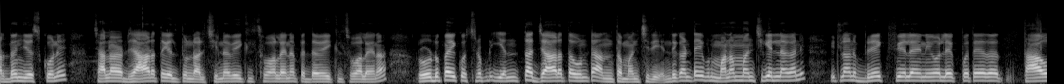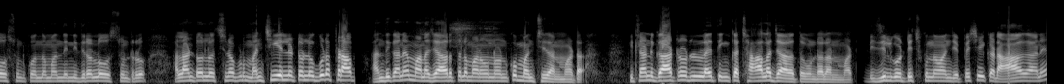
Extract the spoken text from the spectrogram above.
అర్థం చేసుకొని చాలా జాగ్రత్తగా వెళ్తుండాలి. చిన్న వెహికల్స్ వాళ్ళైనా పెద్ద వెహికల్స్ వాళ్ళైనా. రోడ్డు పైకి వచ్చినప్పుడు ఎంత జాగ్రత్త ఉంటే అంత మంచిది. ఎందుకంటే ఇప్పుడు మనం మంచిగా వెళ్ళినా కానీ ఇట్లాంటి బ్రేక్ ఫెయిల్ అయినాయో లేకపోతే తాగు వస్తుంటారు కొంతమంది నిద్రలో వస్తుంటారు. అలాంటి వాళ్ళు వచ్చినప్పుడు మంచిగా వెళ్ళేటోళ్ళకి కూడా ప్రాబ్లం అందుకనే మన జాగ్రత్తలు మనం ఉన్నాం అనుకో మంచిది అనమాట ఇట్లాంటి ఘాట్ రోడ్లలో అయితే ఇంకా చాలా జాగ్రత్తగా ఉండాలన్నమాట. డీజిల్ కొట్టించుకుందాం అని చెప్పేసి ఇక్కడ ఆగానే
